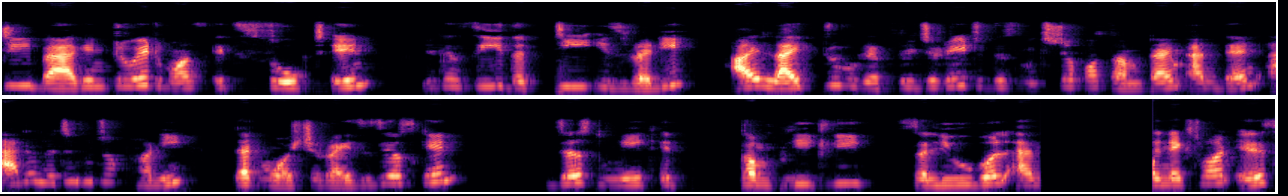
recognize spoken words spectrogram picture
tea bag into it once it's soaked in. You can see the tea is ready. I like to refrigerate this mixture for some time and then add a little bit of honey that moisturizes your skin. Just make it completely soluble and the next one is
